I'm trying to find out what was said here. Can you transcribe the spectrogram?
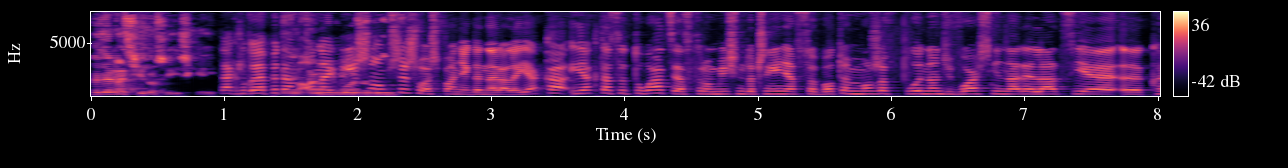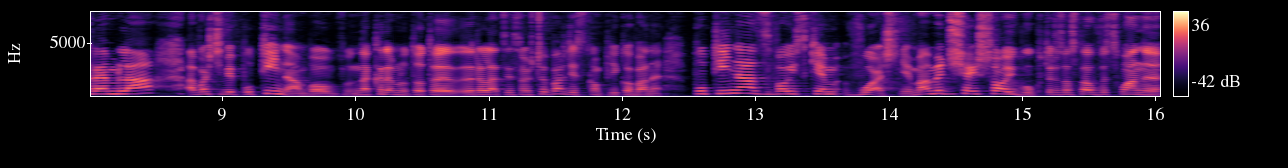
Federacji Rosyjskiej. Tak, tylko ja pytam e, Tam o najbliższą było... przyszłość, panie generale. Jaka, jak ta sytuacja, z którą mieliśmy do czynienia w sobotę, może wpłynąć właśnie na relacje e, Kremla, a właściwie Putina, bo na Kremlu to te relacje są jeszcze bardziej skomplikowane. Putina z wojskiem właśnie. Mamy dzisiaj Szojgu, który został wysłany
